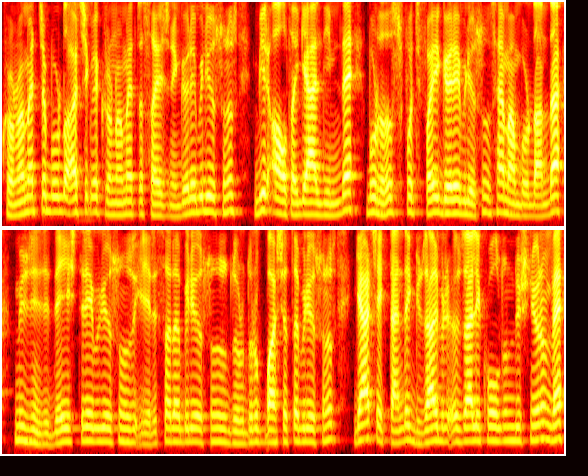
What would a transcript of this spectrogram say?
kronometre burada açık ve kronometre sayacını görebiliyorsunuz. Bir alta geldiğimde burada da Spotify'ı görebiliyorsunuz. Hemen buradan da müziğinizi değiştirebiliyorsunuz, ileri sarabiliyorsunuz, durdurup başlatabiliyorsunuz. Gerçekten de güzel bir özellik olduğunu düşünüyorum ve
